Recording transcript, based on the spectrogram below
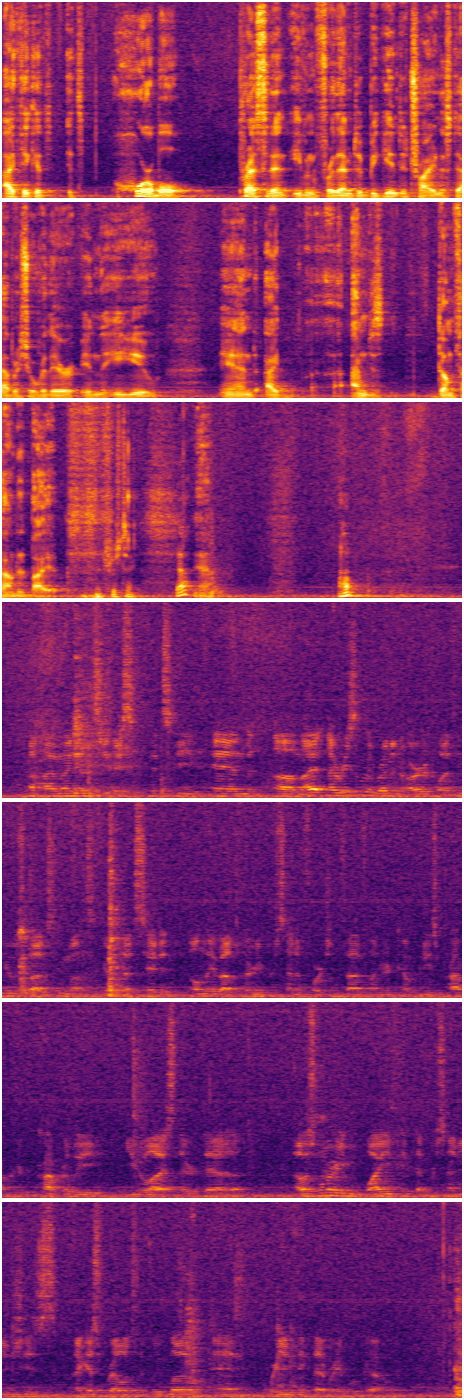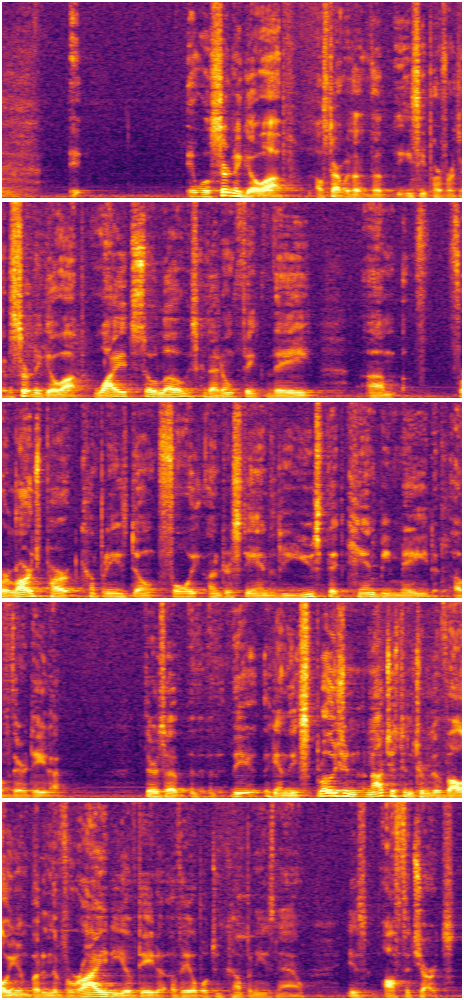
I think it's it's horrible precedent even for them to begin to try and establish over there in the EU, and I I'm just dumbfounded by it. Interesting. Yeah. Yeah. Uh, Hi, my name is Tracy Pitsky, and um, I, I recently read an article, I think it was about two months ago, that stated only about 30% of Fortune 500 companies proper, properly utilize their data. I was wondering why you think that percentage is, I guess, relatively low, and where do you think that rate will go? It will certainly go up. I'll start with the, the easy part first. It'll certainly go up. Why it's so low is because I don't think they, um, for a large part, companies don't fully understand the use that can be made of their data. There's a, the, again, the explosion, not just in terms of volume, but in the variety of data available to companies now is off the charts.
